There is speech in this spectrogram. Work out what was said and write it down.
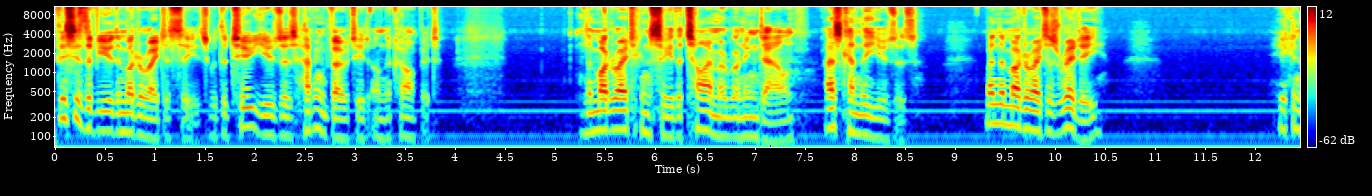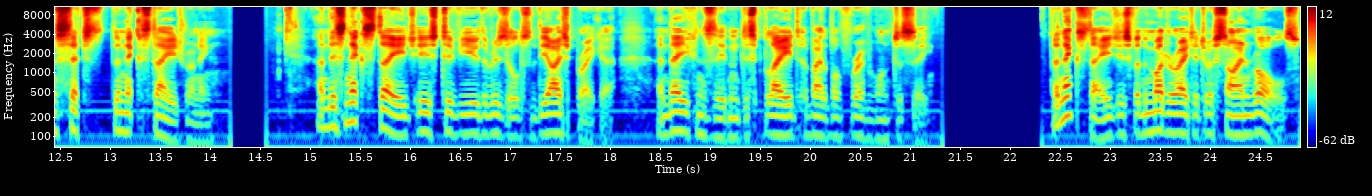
This is the view the moderator sees with the two users having voted on the carpet. The moderator can see the timer running down as can the users. When the moderator is ready, he can set the next stage running. And this next stage is to view the results of the icebreaker, and there you can see them displayed available for everyone to see. The next stage is for the moderator to assign roles.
